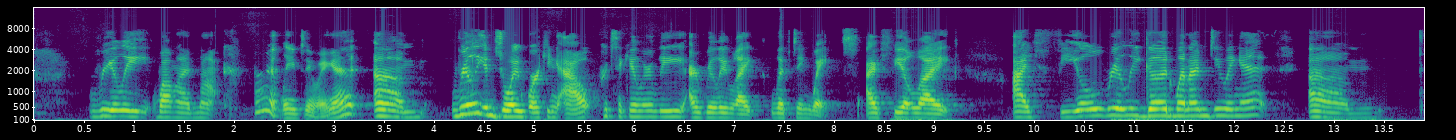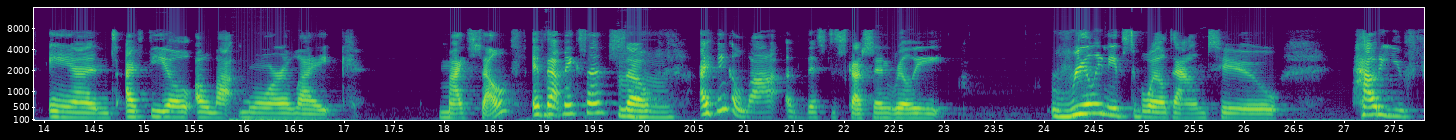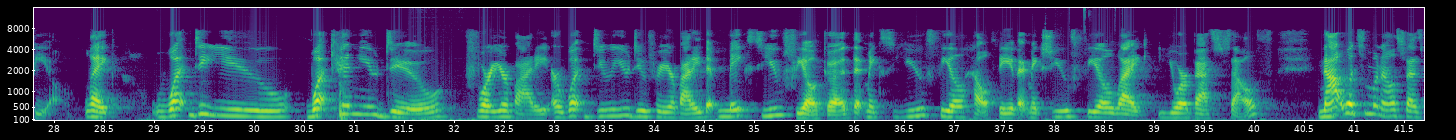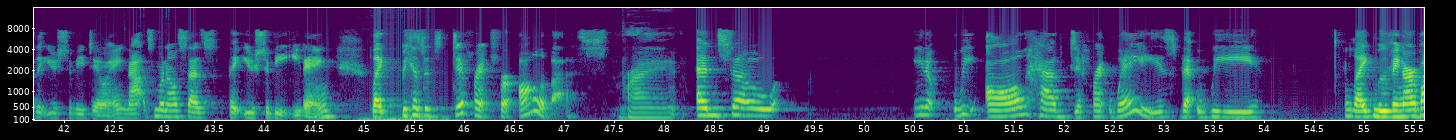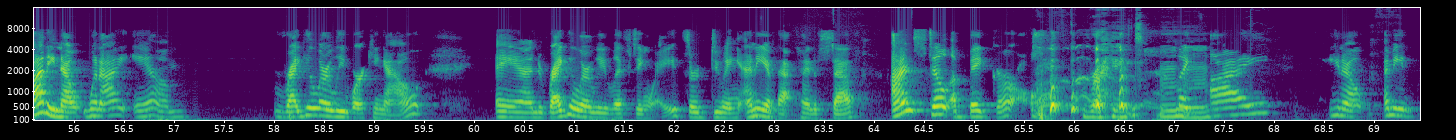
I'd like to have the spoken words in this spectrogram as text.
really, while I'm not currently doing it, um, really enjoy working out. Particularly, I really like lifting weights. I feel like I feel really good when I'm doing it. Um, and I feel a lot more like myself, if that makes sense. So Mhm. I think a lot of this discussion really, really needs to boil down to how do you feel? Like, what do you, what can you do for your body, or what do you do for your body that makes you feel good, that makes you feel healthy, that makes you feel like your best self? Not what someone else says that you should be doing, not someone else says that you should be eating, like, because it's different for all of us. Right. And so, you know, we all have different ways that we like moving our body. Now, when I am regularly working out and regularly lifting weights or doing any of that kind of stuff, I'm still a big girl. Right. like Mhm. I, you know, I mean,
